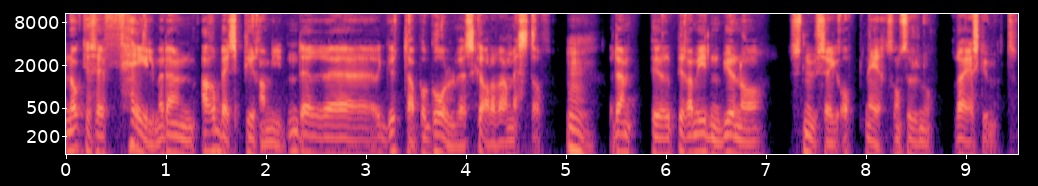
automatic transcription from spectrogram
noe som er feil med den arbeidspyramiden der eh, gutter på gulvet skal det være mest av. Mm. Den pyramiden begynner å snu seg opp ned, sånn som det er nå. Det er skummelt.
